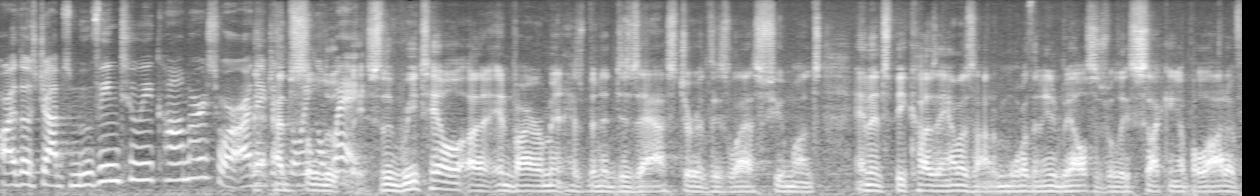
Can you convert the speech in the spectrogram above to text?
are those jobs moving to e-commerce or are they just Absolutely. going away? So the retail uh, environment has been a disaster these last few months, and it's because Amazon, more than anybody else, is really sucking up a lot of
